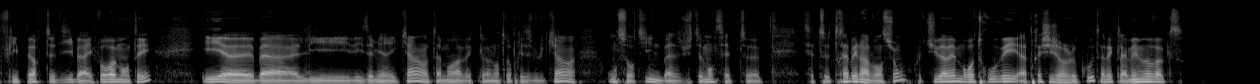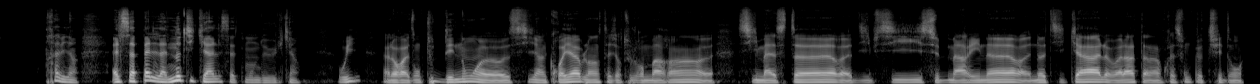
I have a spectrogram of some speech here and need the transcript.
Flipper te dit, bah, il faut remonter. Et euh, bah, les, Américains, notamment avec l'entreprise Vulcain, ont sorti une, bah, justement cette, très belle invention que tu vas même retrouver après chez Georges Lecout avec la Memovox. Très bien. Elle s'appelle la Nautical, cette montre du Vulcain. Oui, alors elles ont toutes des noms euh, aussi incroyables, hein, c'est-à-dire toujours marin, euh, Seamaster, euh, Deep Sea, Submariner, Nautical. Voilà, tu as l'impression que tu es dans,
